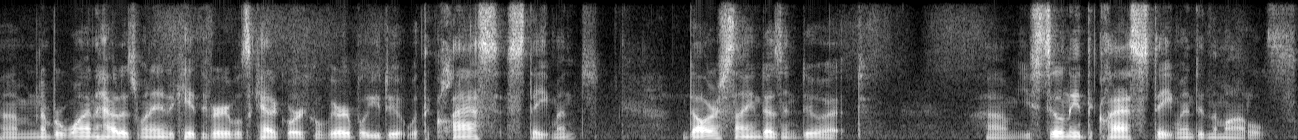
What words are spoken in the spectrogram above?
Um, number one, how does one indicate the variable variable's categorical variable? You do it with the class statement. Dollar sign doesn't do it. Um, you still need the class statement in the models.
